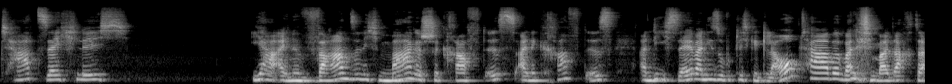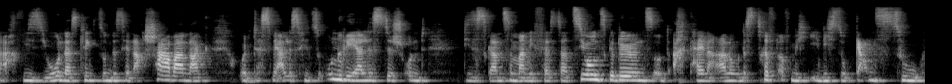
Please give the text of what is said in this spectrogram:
tatsächlich ja eine wahnsinnig magische Kraft ist, eine Kraft ist, an die ich selber nie so wirklich geglaubt habe, weil ich immer dachte, ach Vision, das klingt so ein bisschen nach Schabernack und das wäre alles viel zu unrealistisch und dieses ganze Manifestationsgedöns und ach keine Ahnung, das trifft auf mich eh nicht so ganz zu.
